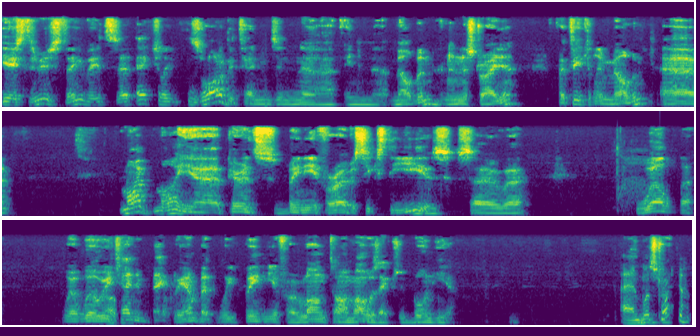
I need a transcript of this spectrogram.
Yes, there is, Steve. It's uh, actually there's a lot of Italians in uh, in uh, Melbourne and in Australia, particularly in Melbourne. My my uh, parents have been here for over sixty years, so uh, well, uh, well, well, we're Italian background, but we've been here for a long time. I was actually born here. And what brought, your,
